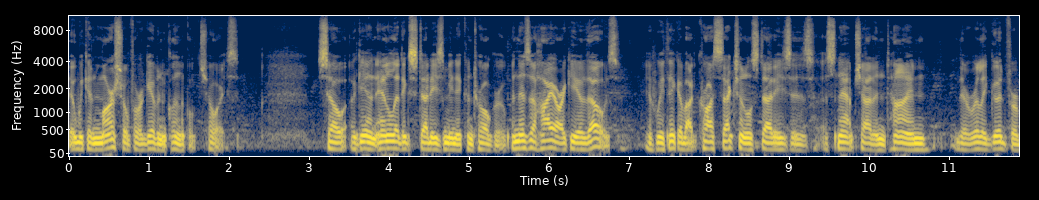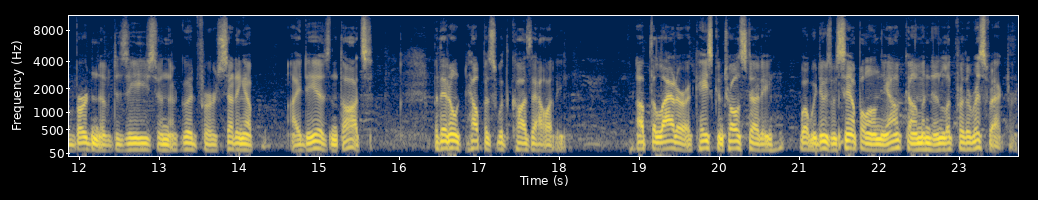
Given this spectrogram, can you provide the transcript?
that we can marshal for a given clinical choice. So, again, analytic studies mean a control group, and there's a hierarchy of those. If we think about cross sectional studies as a snapshot in time, they're really good for burden of disease and they're good for setting up ideas and thoughts, but they don't help us with causality. Up the ladder, a case control study, what we do is we sample on the outcome and then look for the risk factor.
